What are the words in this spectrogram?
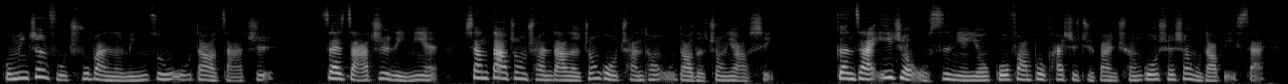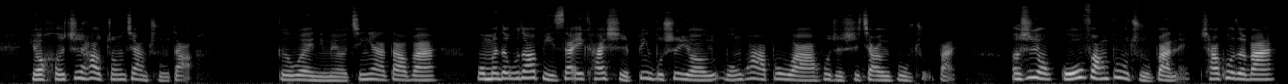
国民政府出版了《民族舞蹈杂志》，在杂志里面向大众传达了中国传统舞蹈的重要性。更在一九五四年，由国防部开始举办全国学生舞蹈比赛，由何志浩中将主导。各位，你们有惊讶到吧？我们的舞蹈比赛一开始并不是由文化部啊，或者是教育部主办，而是由国防部主办，诶，超酷的吧？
